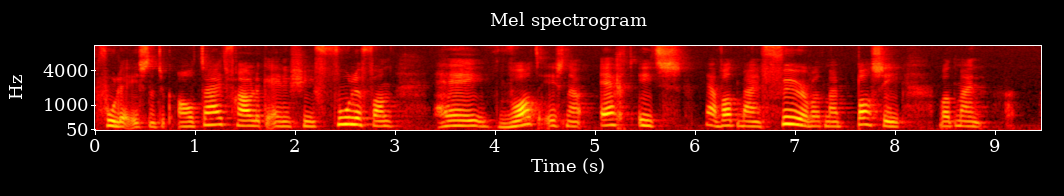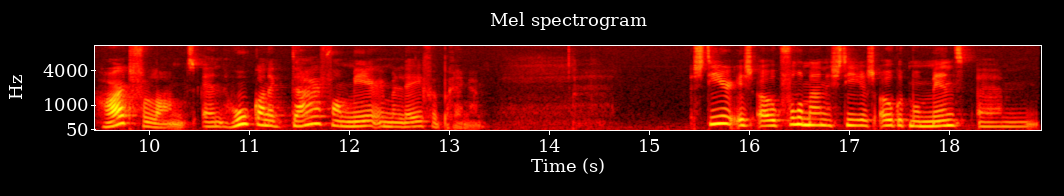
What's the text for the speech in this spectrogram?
Voelen is natuurlijk altijd vrouwelijke energie. Voelen van, hé, hey, wat is nou echt iets, ja, wat mijn vuur, wat mijn passie, wat mijn hart verlangt. En hoe kan ik daarvan meer in mijn leven brengen? Stier is ook, volle maan in stier is ook het moment um,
